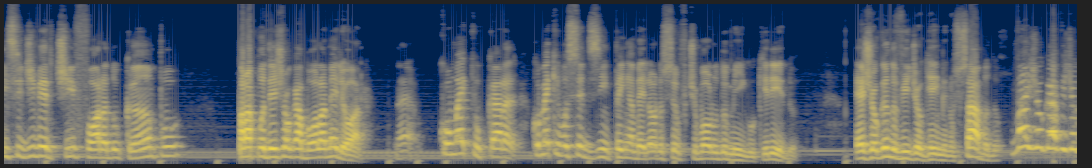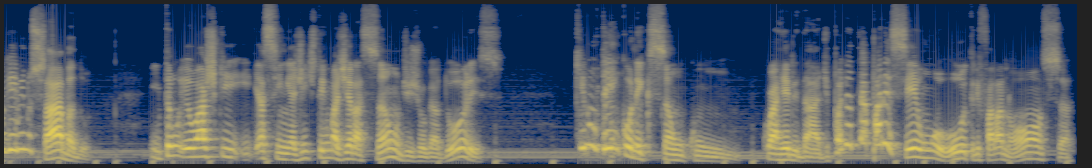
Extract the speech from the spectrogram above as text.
e se divertir fora do campo para poder jogar bola melhor. Né? Como é que o cara, como é que você desempenha melhor o seu futebol no domingo, querido? É jogando videogame no sábado? Vai jogar videogame no sábado. Então eu acho que assim a gente tem uma geração de jogadores que não tem conexão com, com a realidade. Pode até aparecer um ou outro e falar: nossa,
